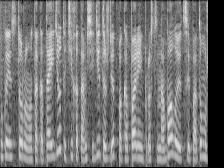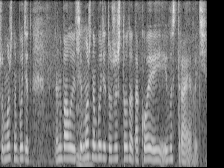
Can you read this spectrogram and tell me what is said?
Ну, конечно, в сторону так отойдет и тихо там сидит и ждет, пока парень просто набалуется, и потом уже можно будет набалуется, и можно будет уже что-то такое и выстраивать.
